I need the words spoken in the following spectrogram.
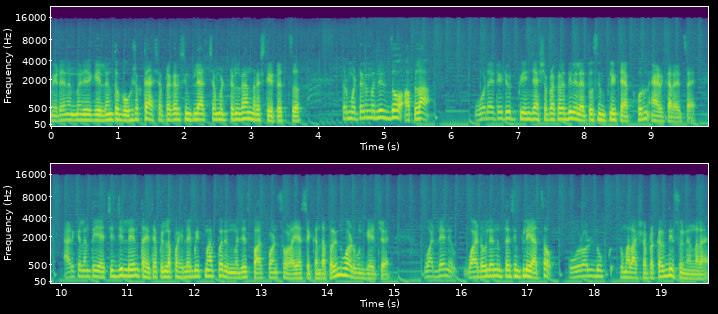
मीडियामध्ये गेल्यानंतर बघू शकता अशा प्रकारे सिम्पली आजच्या मटेरियल राहणार आहे स्टेटसचं तर मटेरियलमधील जो आपला word attitude P N G अशा प्रकारे दिलेला आहे तो सिम्पली टॅप करून ॲड करायचा आहे. ॲड केल्यानंतर याची जी लेंथ आहे ती आपल्याला पहिल्या बीटमार्कपर्यंत म्हणजेच पाच पॉईंट सोळा या सेकंदापर्यंत वाढवून घ्यायची आहे. वाढल्याने वाढवल्यानंतर सिम्पली याचा ओव्हरऑल लुक तुम्हाला अशा प्रकारे दिसून येणार आहे.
